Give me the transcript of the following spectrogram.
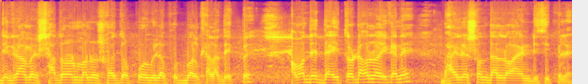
যে গ্রামের সাধারণ মানুষ হয়তো প্রমিলা ফুটবল খেলা দেখবে। আমাদের দায়িত্বটা হলো এখানে violation the law and discipline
